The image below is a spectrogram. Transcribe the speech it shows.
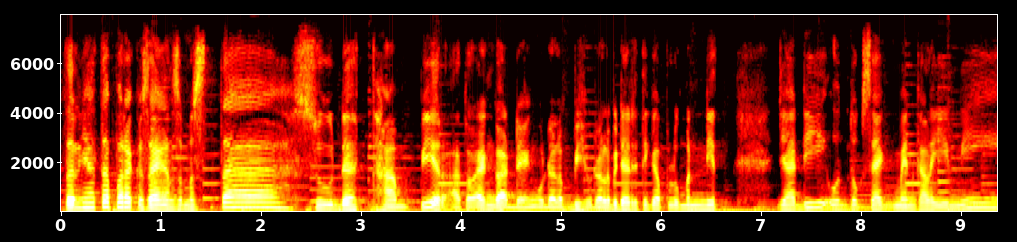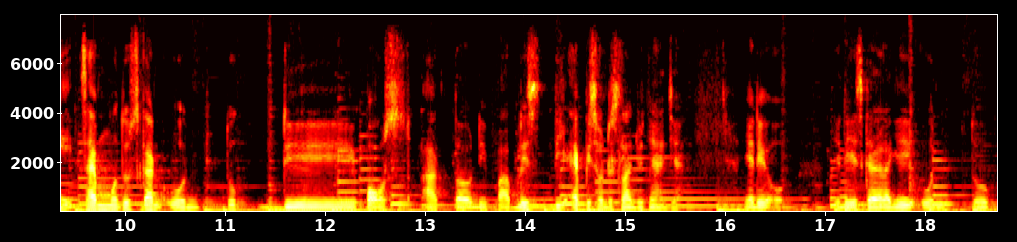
Ternyata para kesayangan semesta sudah hampir atau eh enggak deng, udah lebih, udah lebih dari 30 menit. Jadi untuk segmen kali ini saya memutuskan untuk di post atau dipublish di episode selanjutnya aja. Jadi jadi sekali lagi untuk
